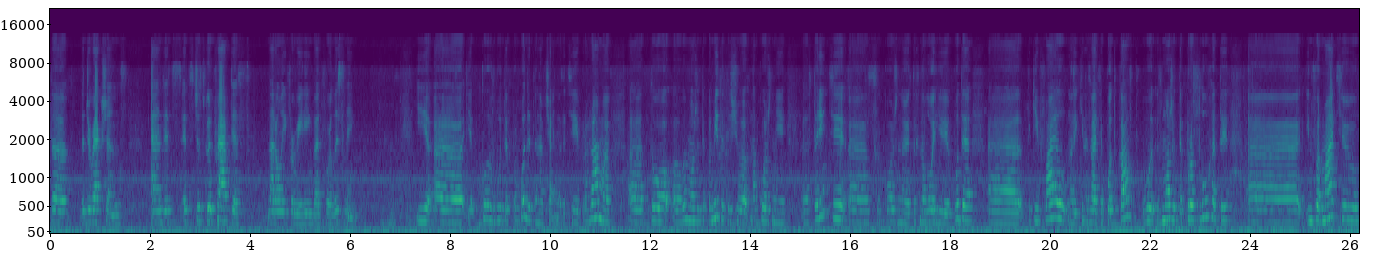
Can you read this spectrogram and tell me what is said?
the the directions, and it's it's just good practice, not only for reading but for listening. І е, коли ви будете проходити навчання за цією програмою, е, то е, ви можете помітити, що на кожній сторінці з кожною технологією буде такий файл, який називається подкаст. Ви зможете прослухати інформацію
